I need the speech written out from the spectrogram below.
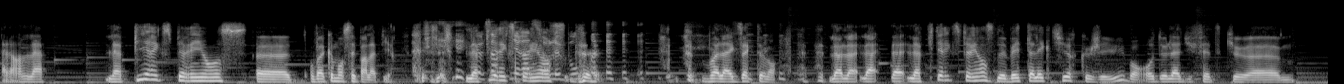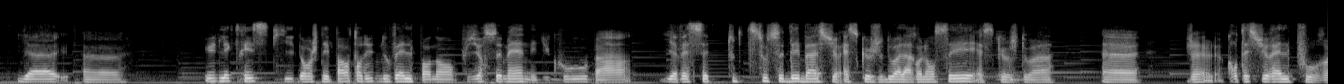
Alors, la la pire expérience, euh, on va commencer par la pire. la pire expérience. Bon. De... voilà, exactement. La, la, la, la, pire expérience de bêta lecture que j'ai eue, bon, au-delà du fait que euh, il y a euh, une lectrice qui, dont je n'ai pas entendu de nouvelles pendant plusieurs semaines, et du coup, ben, il y avait cette, tout, tout, ce débat sur est-ce que je dois la relancer, est-ce que je dois je, compter sur elle pour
